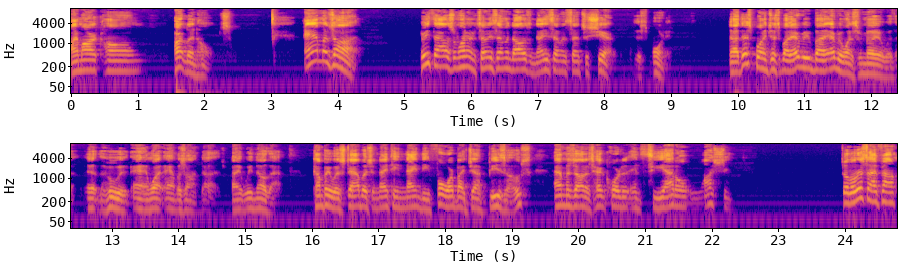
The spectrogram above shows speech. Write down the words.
Weimark Homes, Heartland Homes. Amazon, $3,177.97 a share this morning. Now, at this point, just about everybody, everyone's familiar with it, who and what Amazon does. Right? We know that. The company was established in 1994 by Jeff Bezos. Amazon is headquartered in Seattle, Washington. So the list I found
